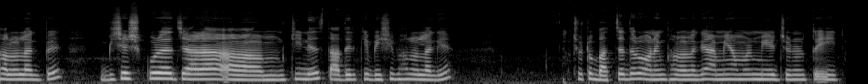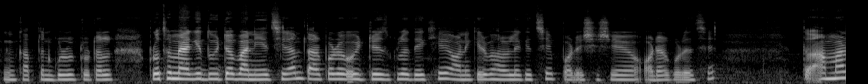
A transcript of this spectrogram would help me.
ভালো লাগবে। বিশেষ করে যারা টিনেজ তাদেরকে বেশি ভালো লাগে। ছোট বাচ্চাদেরও অনেক ভালো লাগে। আমি আমার মেয়ের জন্য তো এই কাপ্তানগুলো টোটাল প্রথমে আগে দুইটা বানিয়েছিলাম, তারপরে ওই ড্রেসগুলো দেখে অনেকের ভালো লেগেছে, পরে শেষে অর্ডার করেছে। তো আমার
